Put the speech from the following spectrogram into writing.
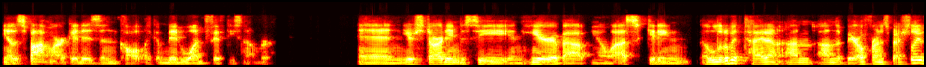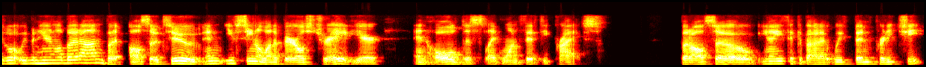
you know the spot market is in called like a mid 150s number and you're starting to see and hear about you know us getting a little bit tight on on, on the barrel front especially is what we've been hearing a little bit on but also too and you've seen a lot of barrels trade here and hold this like 150 price. But also you know you think about it we've been pretty cheap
